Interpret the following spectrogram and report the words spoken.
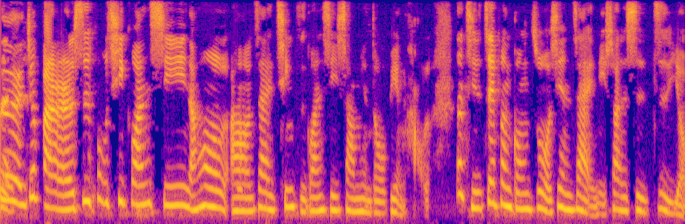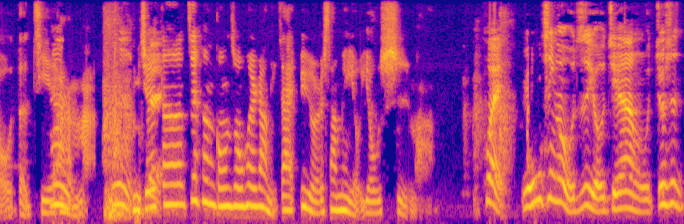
对，就反而是夫妻关系，然后啊，在亲子关系上面都变好了。那其实这份工作现在你算是自由的接案嘛？嗯，你觉得这份工作会让你在育儿上面有优势吗？会，原因是因为我自由接案，我就是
